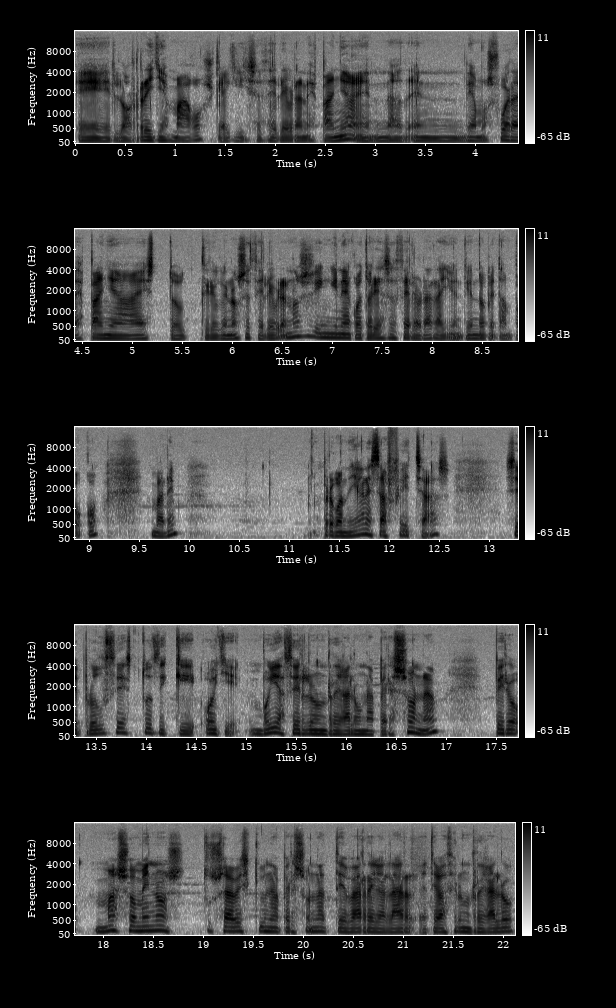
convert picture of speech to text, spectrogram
eh, los Reyes Magos, que aquí se celebra en España, en, digamos fuera de España esto creo que no se celebra, no sé si en Guinea Ecuatorial se celebrará, yo entiendo que tampoco, ¿vale? Pero cuando llegan esas fechas, se produce esto de que, oye, voy a hacerle un regalo a una persona, pero más o menos tú sabes que una persona te va a regalar, te va a hacer un regalo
